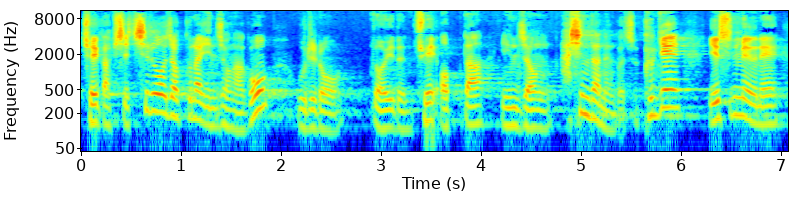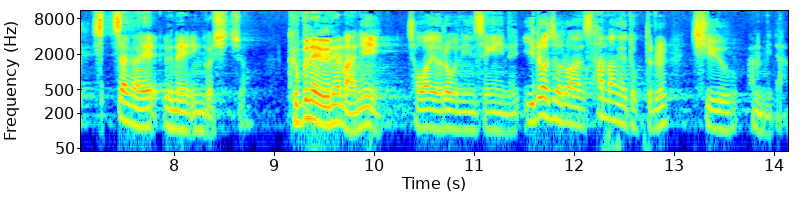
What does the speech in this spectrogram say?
죄값이 치루어졌구나 인정하고 우리로 너희든 죄 없다 인정하신다는 거죠. 그게 예수님의 은혜, 십자가의 은혜인 것이죠. 그분의 은혜만이 저와 여러분 인생에 있는 이러저러한 사망의 독들을 치유합니다.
